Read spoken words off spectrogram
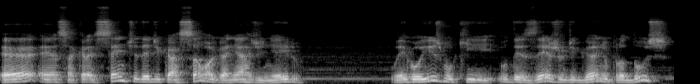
É essa crescente dedicação a ganhar dinheiro, o egoísmo que o desejo de ganho produz,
